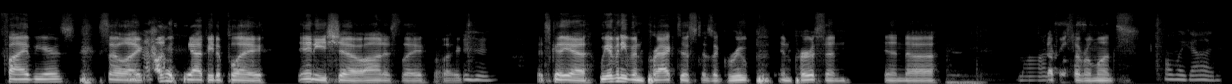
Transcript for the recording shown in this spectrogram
five years. So like Yeah. I'll just be happy to play any show, honestly. Like Mhm. it's good. Yeah, we haven't even practiced as a group in person in uh Months. several several months. Oh my god.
